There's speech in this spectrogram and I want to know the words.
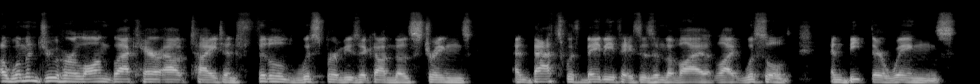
A woman drew her long black hair out tight and fiddled whisper music on those strings, and bats with baby faces in the violet light whistled and beat their wings.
